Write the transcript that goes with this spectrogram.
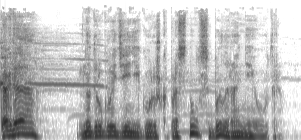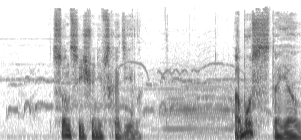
Когда на другой день Егорушка проснулся, было раннее утро. Солнце еще не всходило. А босс стоял.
